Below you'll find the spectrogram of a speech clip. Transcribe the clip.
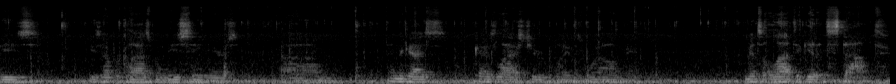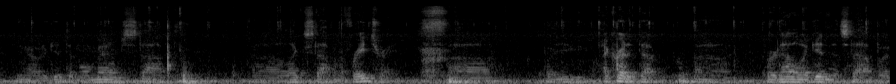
these, these upperclassmen, these seniors, um, and the guys, guys last year played as well, I mean, it meant a lot to get it stopped, you know, to get the momentum stopped, uh, like stopping a freight train. Uh, But you, I credit them, uh, for not only getting it stopped, but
